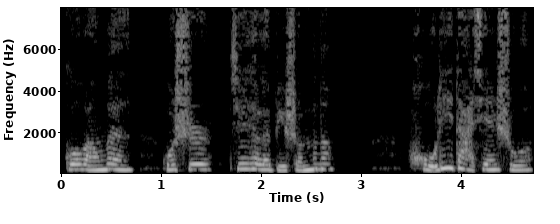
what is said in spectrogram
国王问国师：“接下来比什么呢？”虎力大仙说：“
